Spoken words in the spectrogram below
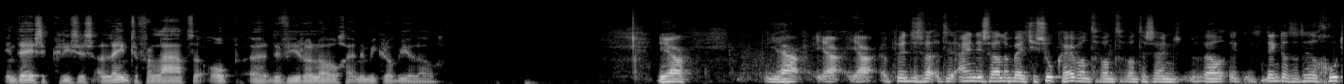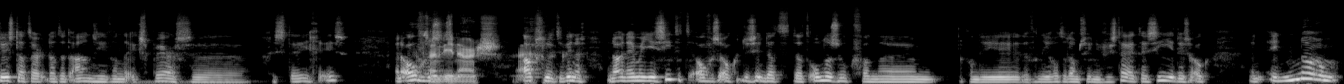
in deze crisis alleen te verlaten op uh, de virologen en de microbiologen. Ja, ja, ja, ja. Het, punt is wel, het einde is wel een beetje zoek, hè? Want, want, want er zijn wel. Ik denk dat het heel goed is dat, er, dat het aanzien van de experts uh, gestegen is. En overigens, dat zijn winnaars. Absolute winnaars. Nou, nee, maar je ziet het overigens ook dus in dat, dat onderzoek van, uh, van, die, van die Rotterdamse Universiteit. Daar zie je dus ook een enorm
